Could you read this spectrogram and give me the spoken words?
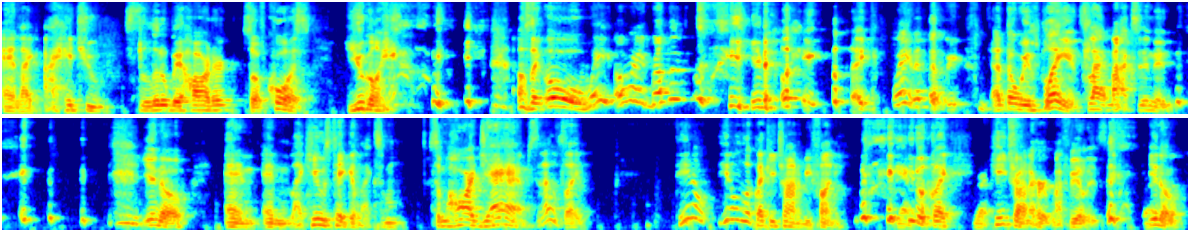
and like I hit you just a little bit harder. So of course you gonna I was like, oh wait, all right, brother. you know, like, like wait, I thought we I thought we was playing slap boxing and you know, and and like he was taking like some some hard jabs, and I was like, he don't he don't look like he trying to be funny. he look like Right. he trying to hurt my feelings. you know,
